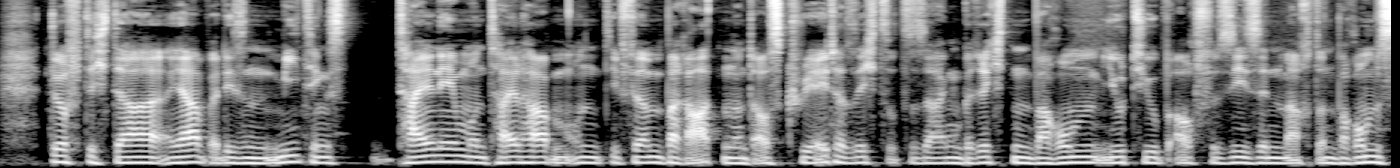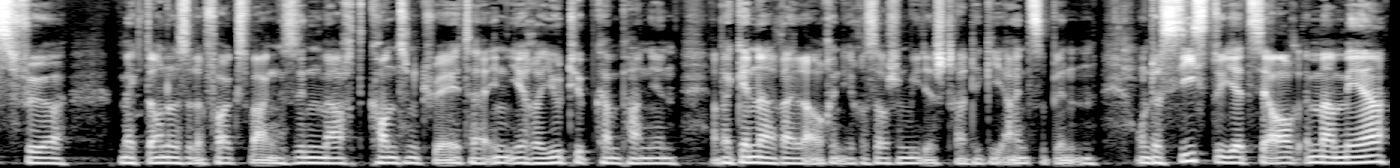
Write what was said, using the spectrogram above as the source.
durfte ich da ja bei diesen Meetings teilnehmen und teilhaben und die Firmen beraten und aus Creator-Sicht sozusagen berichten, warum YouTube auch für sie Sinn macht und warum es für McDonald's oder Volkswagen Sinn macht, Content Creator in ihre YouTube-Kampagnen, aber generell auch in ihre Social-Media-Strategie einzubinden. Und das siehst du jetzt ja auch immer mehr.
